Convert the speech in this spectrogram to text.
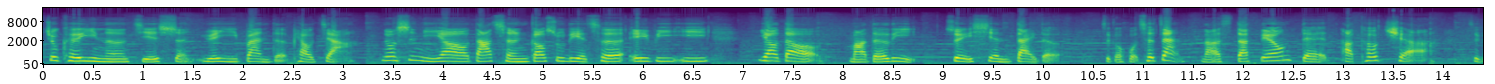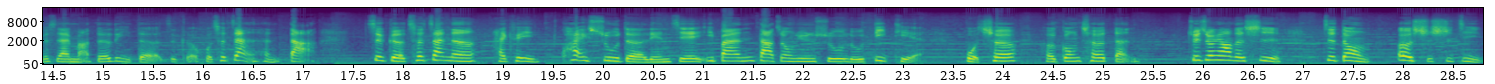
就可以呢节省约一半的票价。若是你要搭乘高速列车 AVE。要到马德里最现代的这个火车站，La Estación de Atocha，这个是在马德里的这个火车站，很大。这个车站呢，还可以快速的连接一般大众运输，如地铁、火车和公车等。最重要的是，这栋二十世纪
